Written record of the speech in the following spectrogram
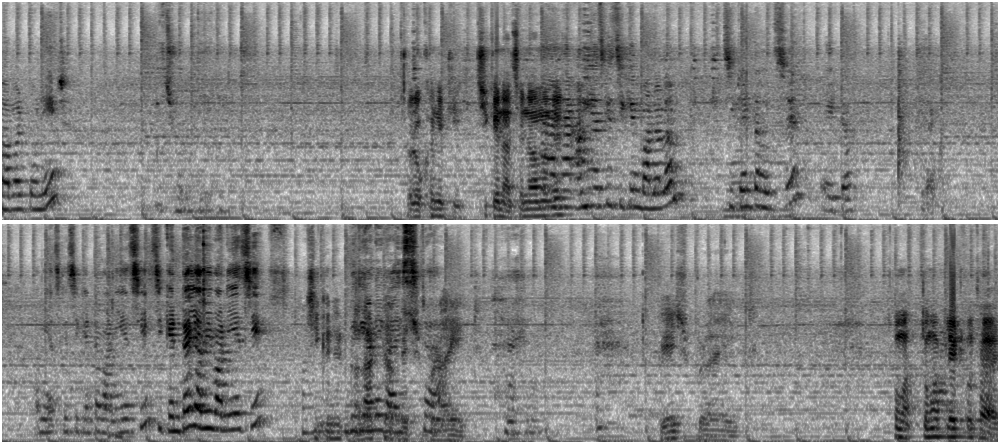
বাবার পনির। ঝোল দিয়ে দিই। ওখানে কি? চিকেন আছে না হ্যাঁ আমাদের? হ্যাঁ আমি আজকে চিকেন বানালাম। চিকেনটা হচ্ছে এইটা। আমি আজকে চিকেনটা বানিয়েছি। চিকেনটাই আমি বানিয়েছি। চিকেনের বিরিয়ানি কালারটা বেশ রাইসটা ব্রাইট হ্যাঁ হ্যাঁ বেশ ব্রাইট তোমার তোমার প্লেট কোথায়?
